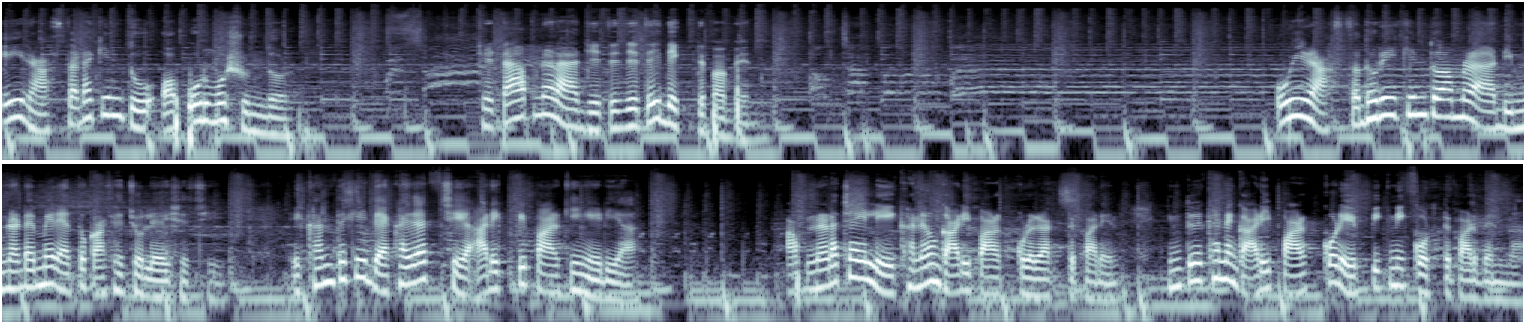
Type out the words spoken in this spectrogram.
এই রাস্তাটা কিন্তু অপূর্ব সুন্দর। সেটা আপনারা যেতে যেতেই দেখতে পাবেন। ওই রাস্তা ধরেই কিন্তু আমরা ডিমনা ড্যামের এত কাছে চলে এসেছি। এখান থেকেই দেখা যাচ্ছে আরেকটি পার্কিং এরিয়া। আপনারা চাইলে এখানেও গাড়ি পার্ক করে রাখতে পারেন। কিন্তু এখানে গাড়ি পার্ক করে পিকনিক করতে পারবেন না।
